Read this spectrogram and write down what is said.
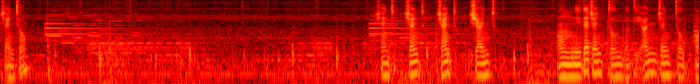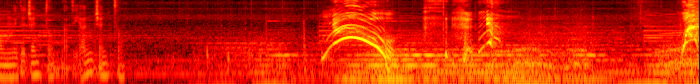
Gentle. Gentle, gentle, gentle, gentle. Only the gentle, not the ungentle. Only the gentle, not the ungentle. No! no! What?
